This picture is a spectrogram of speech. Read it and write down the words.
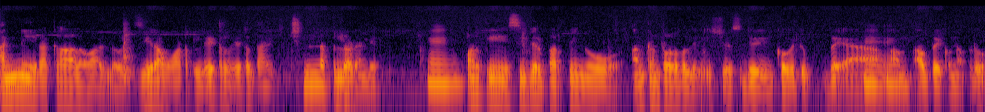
అన్ని రకాల వాళ్ళు జీరా వాటర్ లీటర్ లీటర్ తాగి చిన్న పిల్లోడండి. వాడికి severe burping uncontrollable issues during Covid outbreak ఉన్నప్పుడు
